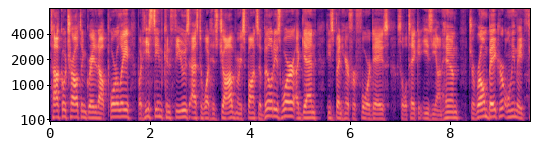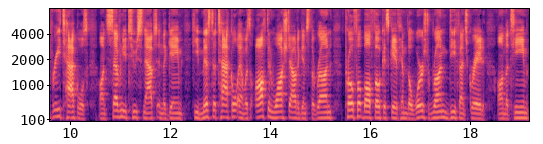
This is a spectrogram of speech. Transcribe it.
Taco Charlton graded out poorly, but he seemed confused as to what his job and responsibilities were. Again, he's been here for four days, so we'll take it easy on him. Jerome Baker only made three tackles on 72 snaps in the game. He missed a tackle and was often washed out against the run. Pro Football Focus gave him the worst run defense grade on the team.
